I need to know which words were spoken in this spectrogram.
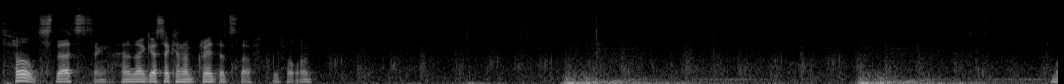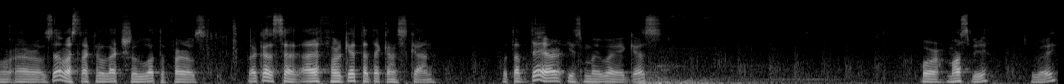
Throws, that thing. And I guess I can upgrade that stuff if I want. More arrows. That was like actually a lot of arrows. Like I said, I forget that I can scan. But up there is my way, I guess. Or must be the way.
